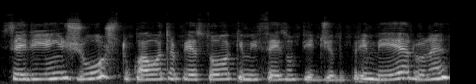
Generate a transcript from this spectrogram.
Seria injusto com a outra pessoa que me fez um pedido primeiro, né?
